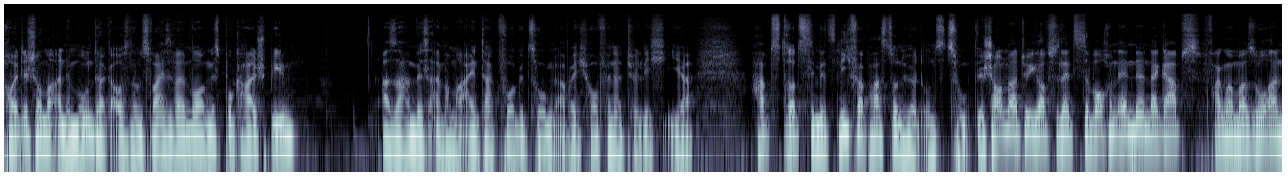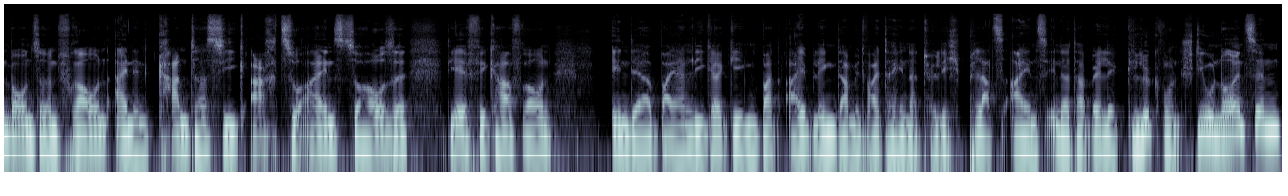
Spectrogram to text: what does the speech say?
Heute schon mal an einem Montag ausnahmsweise, weil morgen ist Pokalspiel. Also haben wir es einfach mal einen Tag vorgezogen, aber ich hoffe natürlich, ihr habt es trotzdem jetzt nicht verpasst und hört uns zu. Wir schauen natürlich aufs letzte Wochenende und da gab es, fangen wir mal so an, bei unseren Frauen einen Kantersieg 8 zu 1 zu Hause. Die FWK-Frauen in der Bayernliga gegen Bad Aibling. Damit weiterhin natürlich Platz 1 in der Tabelle. Glückwunsch. Die U19,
